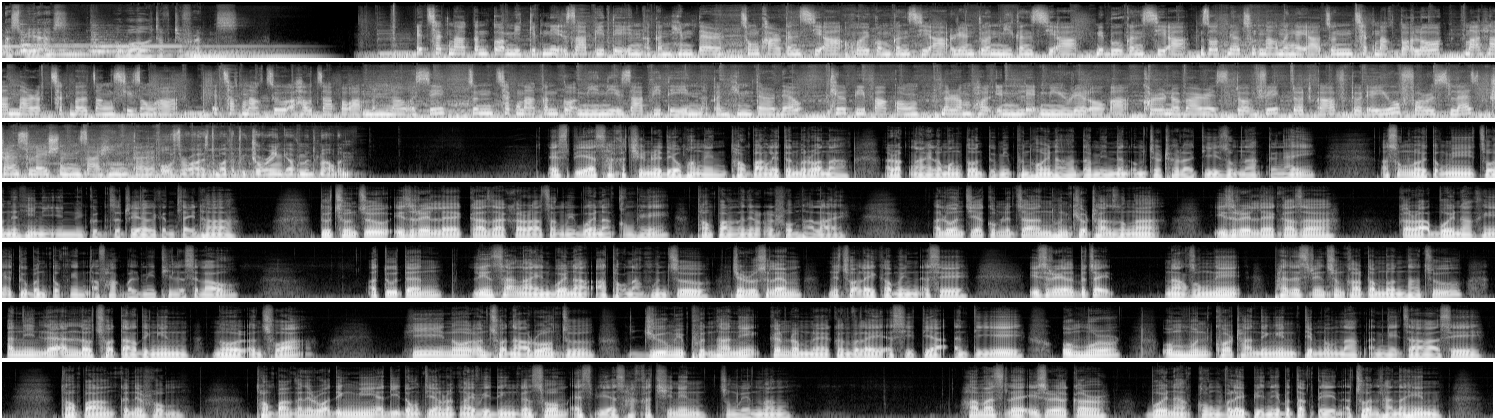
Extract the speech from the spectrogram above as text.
SBS, a world of difference. ichakna kan to mi kipni zapi te in akan himter chungkhar kan sia hoi kom kan sia rianton mi kan sia mi bu kan sia. Zotmel chutnak na ngai a chun cheknak to lo. Ma hlan narak chakbal chang si zong a ichaknak chu a hau cha paw a man lo ase chun chekna kan to mi ni zapi te in akan himter deu. Thilpi pa kong naram hol in le mi rel ok a coronavirus.vic.gov.au forward slash translation za hinkal Authorised by the Victorian Government, Melbourne. SBS Hakachin Radio hangin thongpang le ton baro nak arak ngai lamang ton tu mi phun hoin ha damin nan um cha thala ti zum nak ka ngai asung loi tok mi chonen hi ni in kut zrial kan tlai na tu chun chu Israel le Gaza kara chang mi boina kong he, thongpang kan rak er rom na lai. Alun chia kum le chan hun khyu than zonga, Israel le Gaza kara boina he atu ban tok in afak bal mi thil aselau atu ten, lin sa nga in boinak athok nak hun chu, Jerusalem, ni chwa lai kamin ase Israel bechai nak zong ne Palestine chung khar tam non ha chu anin le an lo chwa tak dingin nol an chwa hi nol an chwa na arwang chu ju mi phun ha ni kan ram ne kan valai asitia anti e umhur umhun khor than dingin timnum nak an ngai cha ase thongpang kan rom thongpang kan ro ding mi adi dong tiang rak ngai ve ding kan som SBS hakachinin chunglen mang Hamas le Israel kar boina kong vlei pi ni batak ten achuan hlana hin.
